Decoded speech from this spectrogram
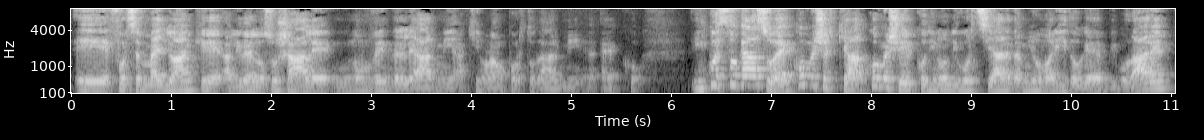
e forse è meglio anche a livello sociale non vendere le armi a chi non ha un porto d'armi, ecco. In questo caso è come, cerchia- come cerco di non divorziare da mio marito che è bipolare?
